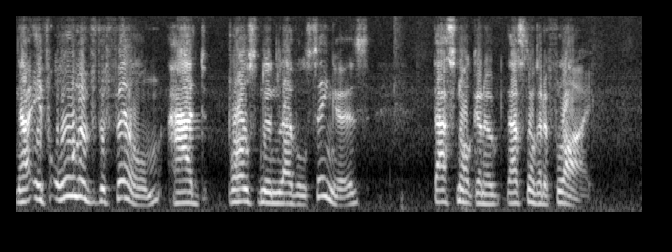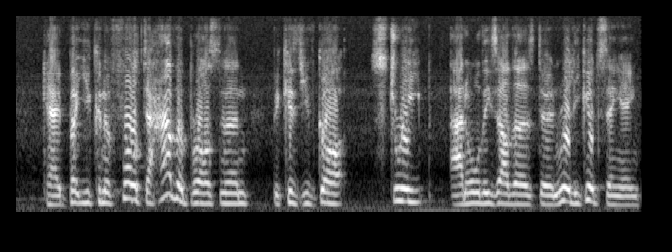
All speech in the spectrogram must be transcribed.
now if all of the film had Brosnan level singers, that's not gonna that's not gonna fly. Okay, but you can afford to have a Brosnan because you've got Streep and all these others doing really good singing.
